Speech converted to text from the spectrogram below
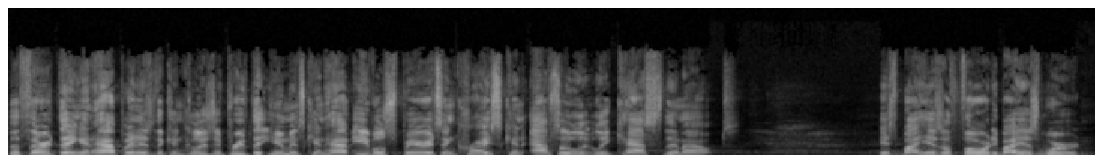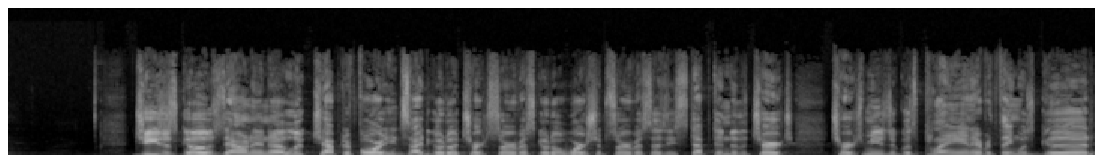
The third thing that happened is the conclusive proof that humans can have evil spirits and Christ can absolutely cast them out. It's by his authority, by his word. Jesus goes down in uh, Luke chapter 4. He decided to go to a church service, go to a worship service. As he stepped into the church, church music was playing, everything was good.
